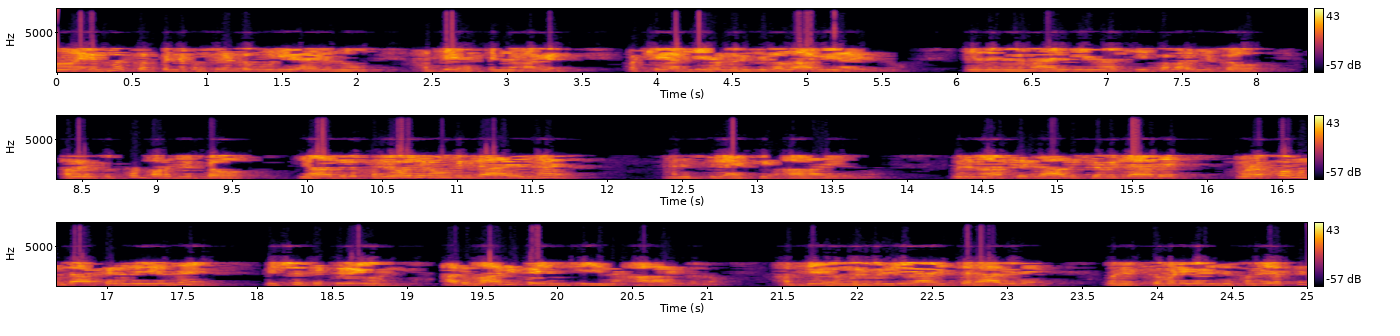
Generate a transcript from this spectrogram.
ആ എം എസ് എഫിന്റെ പ്രസിഡന്റ് കൂടിയായിരുന്നു അദ്ദേഹത്തിന്റെ മകൻ. പക്ഷേ അദ്ദേഹം ഒരു മിതവാദിയായിരുന്നു ഏതെങ്കിലും ആരെങ്കിലും ആ ചീത്ത പറഞ്ഞിട്ടോ അവരെ കുറ്റം പറഞ്ഞിട്ടോ യാതൊരു പ്രയോജനവുമില്ല എന്ന് മനസ്സിലാക്കിയ ആളായിരുന്നു. ഒരു നാട്ടിൽ ആവശ്യമില്ലാതെ കുഴപ്പമുണ്ടാക്കരുത് എന്ന് വിശ്വസിക്കുകയും അത് ബാധിക്കുകയും ചെയ്യുന്ന ആളായിരുന്നു. അദ്ദേഹം ഒരു വെള്ളിയാഴ്ച രാവിലെ ഒരു എട്ട് മണി കഴിഞ്ഞ സമയത്ത്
